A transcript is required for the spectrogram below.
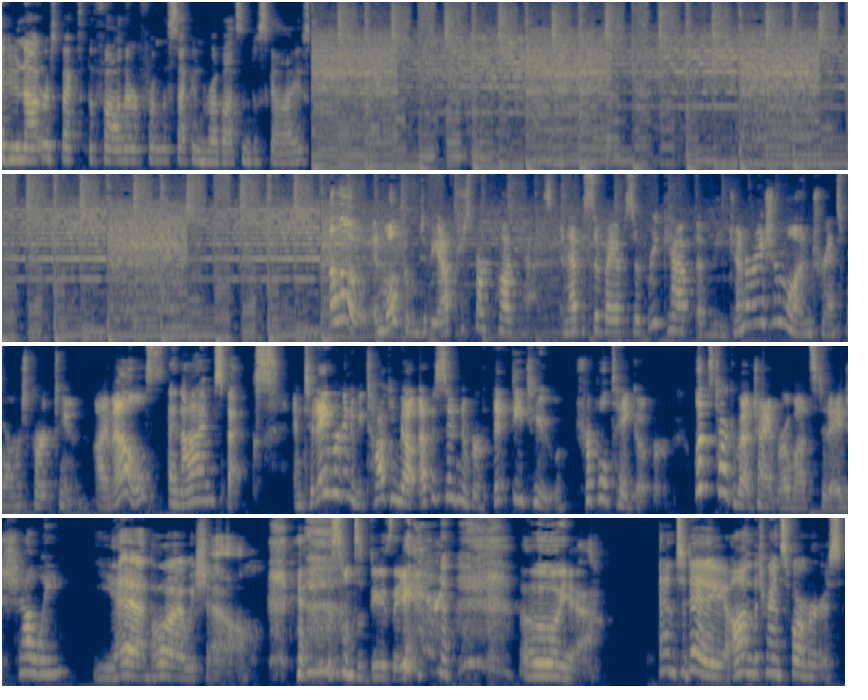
I do not respect the father from the second Robots in Disguise. Hello, and welcome to the Afterspark podcast, an episode by episode recap of the Generation 1 Transformers cartoon. I'm Els, And I'm Specs. and today we're going to be talking about episode number 52 Triple Takeover. Let's talk about giant robots today, shall we? Yeah, boy, we shall. this one's a doozy. oh, yeah. And today on the Transformers,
